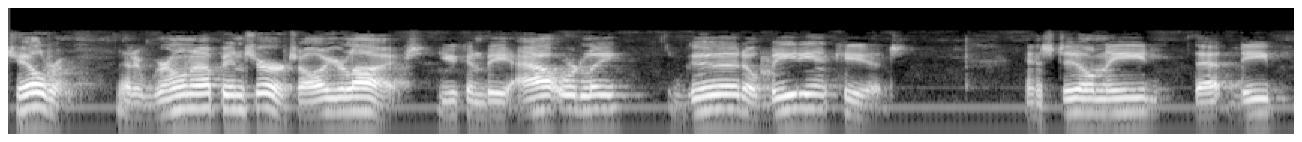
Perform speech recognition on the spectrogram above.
Children that have grown up in church all your lives, you can be outwardly good, obedient kids and still need that deep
